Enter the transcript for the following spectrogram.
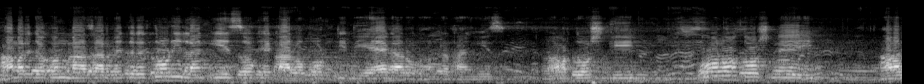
আমার যখন মাজার ভেতরে দড়ি লাগিয়ে চোখে কালো পট্টি দিয়ে এগারো ঘণ্টা আমার দোষ কি? কোনো দোষ নেই। আমার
